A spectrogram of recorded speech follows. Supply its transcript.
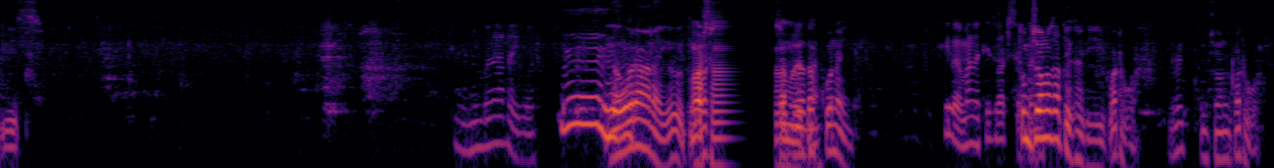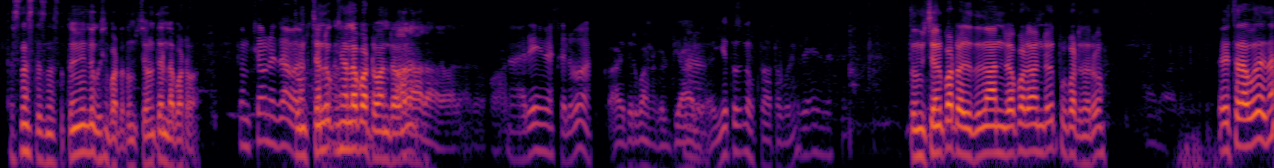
वीस. नंबर आला की वर. नंबर आला हो दाखवू नाही ठीक आहे मला तीच व्हॉट्सअप तुमच्यावर जाते खाली पाठवा? तुमच्यावर पाठवा. तसं नसतं तसं नसतं. तुम्ही लोकेशन पाठवा. तुमच्या त्यांना पाठवा. तुमच्यावर जावा तुमच्या लोकेशनला पाठवा आणि आला, राव. आला, आला, आला, आला. रेंज नसेल हो. काहीतरी भानगड ती आलं. येतच नव्हतं आतापर्यंत रेंज नसेल. तुमच्या पाठवायचं तुम्ही अंडर पाठवा अंडर पाठवणार हो. ए चला बोलाय ना.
